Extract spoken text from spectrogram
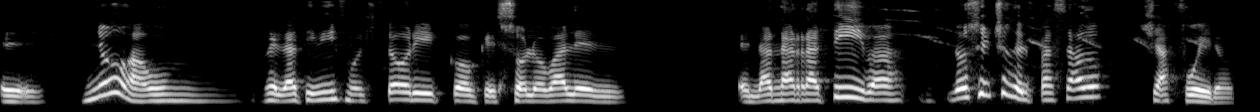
eh, no a un relativismo histórico que solo vale la narrativa, los hechos del pasado ya fueron.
